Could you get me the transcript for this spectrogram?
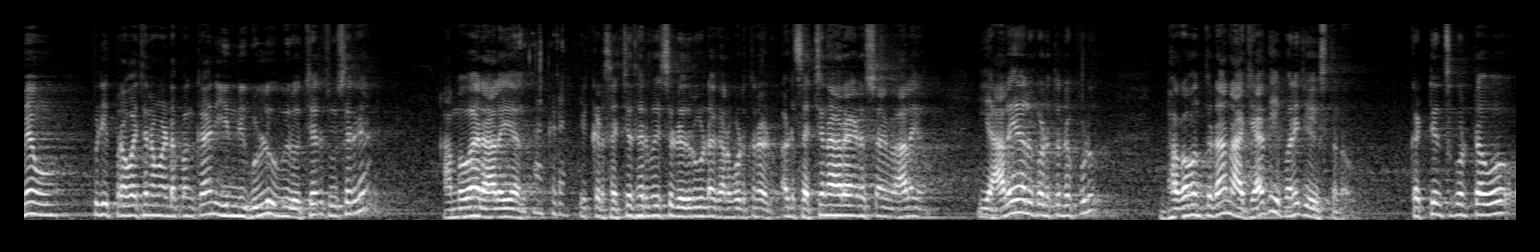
మేము ఇప్పుడు ఈ ప్రవచన మండపం కానీ ఇన్ని గుళ్ళు మీరు వచ్చారు చూశారుగా? అమ్మవారి ఆలయాలు. ఇక్కడ సత్యధర్మేశ్వరుడు ఎదురుగుండా కనబడుతున్నాడు. అటు సత్యనారాయణ స్వామి ఆలయం. ఈ ఆలయాలు కడుతున్నప్పుడు భగవంతుడా నా చేత ఈ పని చేయిస్తున్నావు. కట్టించుకుంటావో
